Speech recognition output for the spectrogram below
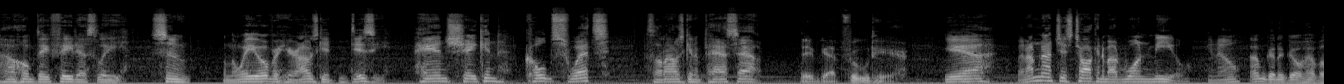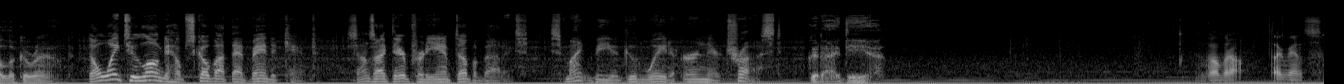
I hope they feed us, Lee. Soon. On the way over here, I was getting dizzy. Hands shaking, cold sweats. Thought I was gonna pass out. They've got food here. Yeah, but I'm not just talking about one meal, you know? I'm gonna go have a look around. Don't wait too long to help scope out that bandit camp. Sounds like they're pretty amped up about it. This might be a good way to earn their trust. Good idea. Dobra, tak więc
